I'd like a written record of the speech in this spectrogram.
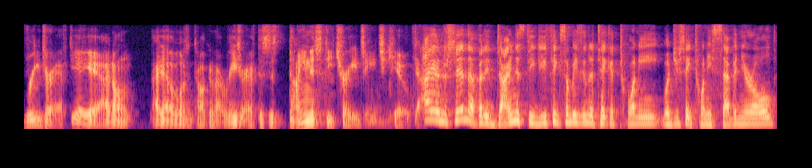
redraft. Yeah, yeah. I don't. I, I wasn't talking about redraft. This is Dynasty Trades HQ. I understand that, but in Dynasty, do you think somebody's going to take a twenty? What'd you say, twenty-seven year old?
